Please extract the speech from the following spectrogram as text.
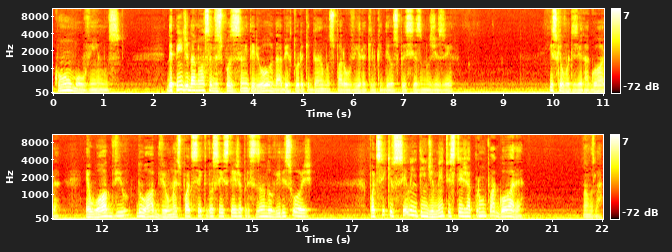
como ouvimos. Depende da nossa disposição interior, da abertura que damos para ouvir aquilo que Deus precisa nos dizer. Isso que eu vou dizer agora é o óbvio do óbvio, mas pode ser que você esteja precisando ouvir isso hoje. Pode ser que o seu entendimento esteja pronto agora. Vamos lá.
